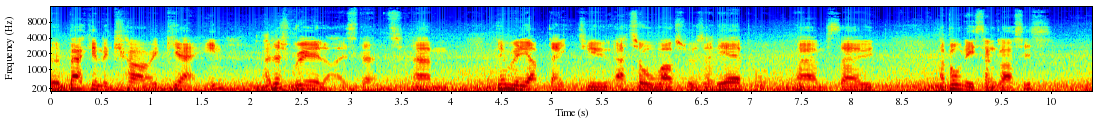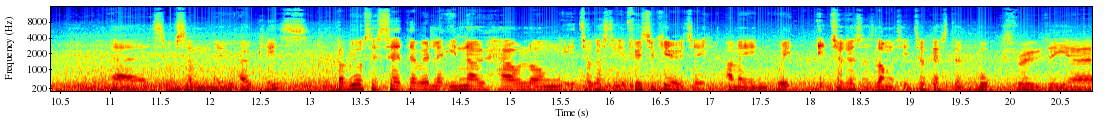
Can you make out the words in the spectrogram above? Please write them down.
We're back in the car again. I just realised that um, didn't really update you at all whilst we was at the airport. Um, so I bought these sunglasses uh, saw some new Oakleys. But we also said that we'd let you know how long it took us to get through security. I mean, we, it took us as long as it took us to walk through the uh,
